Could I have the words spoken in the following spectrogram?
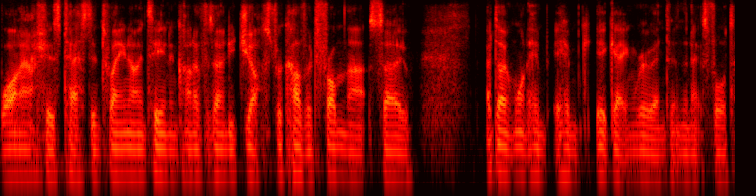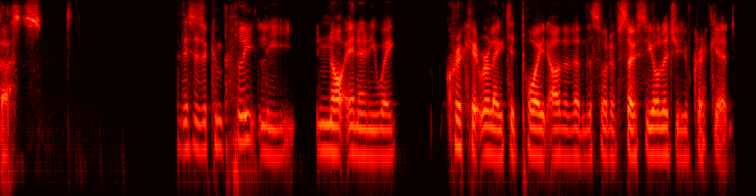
one Ashes test in 2019, and kind of has only just recovered from that. So I don't want him him it getting ruined in the next four tests this is a completely not in any way cricket related point other than the sort of sociology of cricket.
